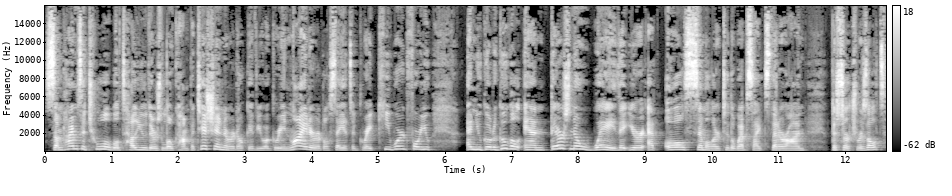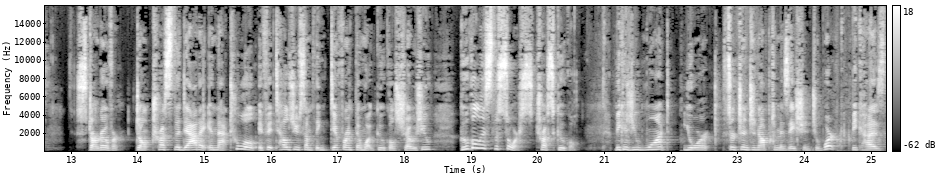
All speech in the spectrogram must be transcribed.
Sometimes a tool will tell you there's low competition or it'll give you a green light or it'll say it's a great keyword for you and you go to Google and there's no way that you're at all similar to the websites that are on the search results, start over. Don't trust the data in that tool. If it tells you something different than what Google shows you, Google is the source. Trust Google because you want your search engine optimization to work because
